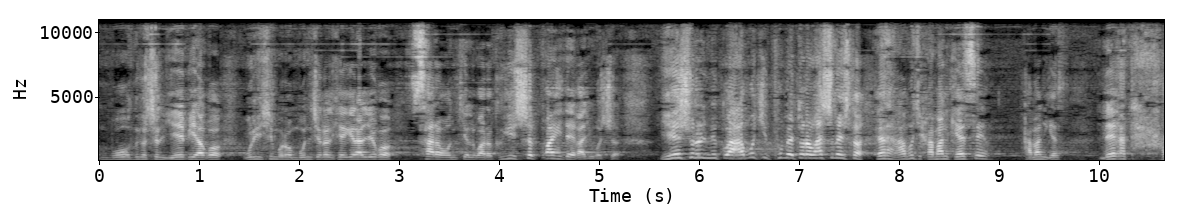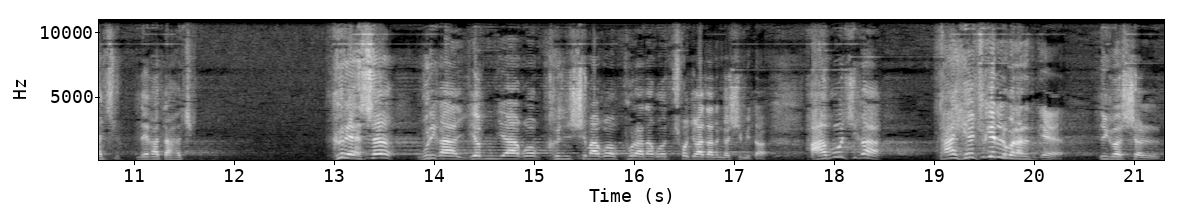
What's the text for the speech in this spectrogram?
모든 것을 예비하고 우리 힘으로 문제를 해결하려고 살아온 결과로 그게 습관이 돼가지고서 예수를 믿고 아버지 품에 돌아왔으면서도 야 아버지 가만히 계세요. 가만히 계세요. 내가 다 하지. 내가 다 하지. 그래서 우리가 염려하고 근심하고 불안하고 초조하다는 것입니다. 아버지가 다 해주기를 원하는데 이것을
